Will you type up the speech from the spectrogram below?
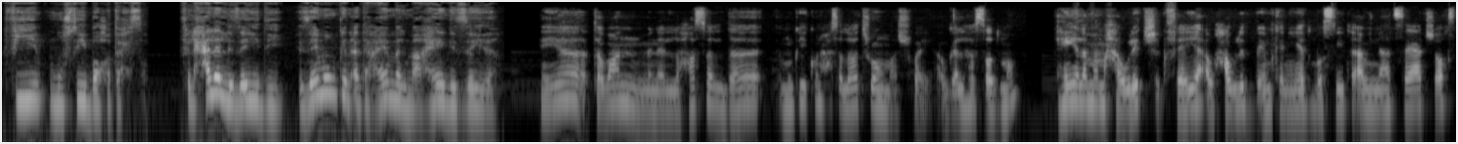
في مصيبة هتحصل. في الحالة اللي زي دي إزاي ممكن أتعامل مع هاجس زي ده؟ هي طبعا من اللي حصل ده ممكن يكون حصل لها trauma شوية أو جالها صدمة. هي لما ما حاولتش كفاية أو حاولت بإمكانيات بسيطة أوي إنها تساعد شخص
